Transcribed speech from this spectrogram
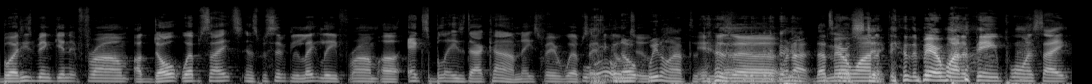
But he's been getting it from adult websites and specifically lately from uh, xblaze.com, Nate's favorite website to go nope, to. we don't have to. Do It was, uh, We're not. That's the marijuana, stick. the marijuana thing porn site.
